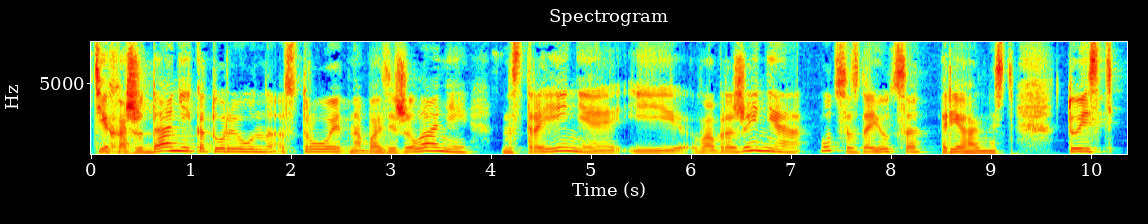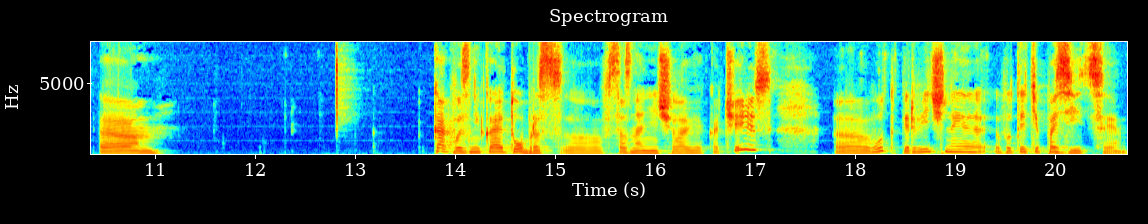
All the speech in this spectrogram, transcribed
тех ожиданий, которые он строит, на базе желаний, настроения и воображения, вот создается реальность. То есть как возникает образ э, в сознании человека? Через э, вот первичные вот эти позиции.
